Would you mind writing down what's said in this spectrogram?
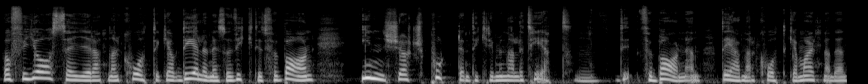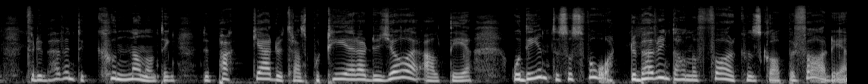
varför jag säger att narkotikaavdelen är så viktigt för barn, inkörsporten till kriminalitet det, för barnen, det är narkotikamarknaden. För du behöver inte kunna någonting. Du packar, du transporterar, du gör allt det. Och det är inte så svårt. Du behöver inte ha några förkunskaper för det.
